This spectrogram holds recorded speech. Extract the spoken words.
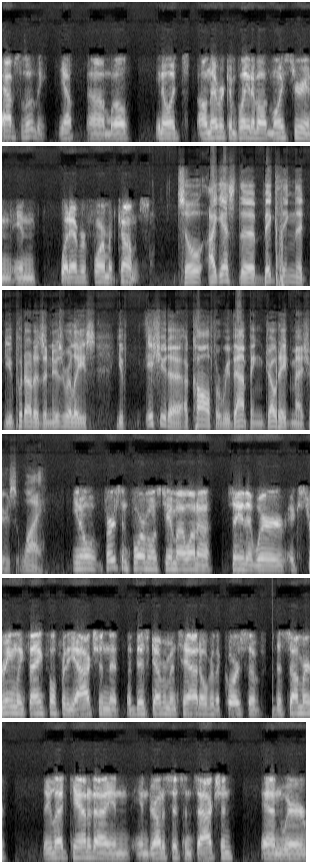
Absolutely. Yep. Um, well, you know, it's I'll never complain about moisture in in whatever form it comes. So I guess the big thing that you put out as a news release, you've issued a, a call for revamping drought aid measures. Why? You know, first and foremost, Jim, I want to say that we're extremely thankful for the action that, this government's had over the course of the summer. They led Canada in, in drought assistance action, and we're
